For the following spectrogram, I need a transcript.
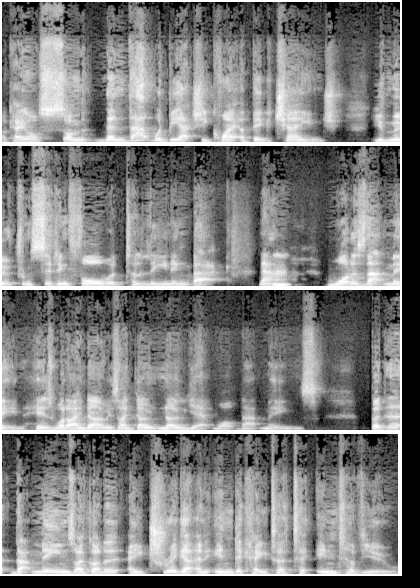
okay, or some then that would be actually quite a big change. You've moved from sitting forward to leaning back. Now, mm. what does that mean? Here's what I know is I don't know yet what that means. But th- that means I've got a, a, trigger, an indicator to interview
